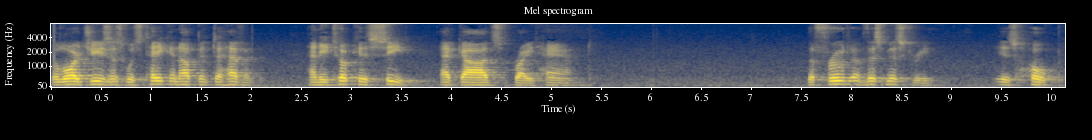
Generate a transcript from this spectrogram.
the Lord Jesus was taken up into heaven, and he took his seat at God's right hand. The fruit of this mystery is hope.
